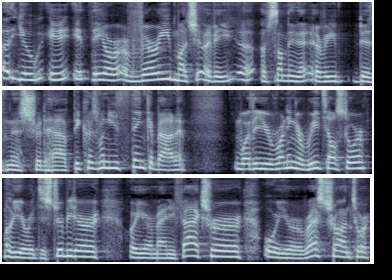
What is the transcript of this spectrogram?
uh, you know, it, it, they are very much of a uh, of something that every business should have. Because when you think about it, whether you're running a retail store or you're a distributor or you're a manufacturer or you're a restaurateur,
